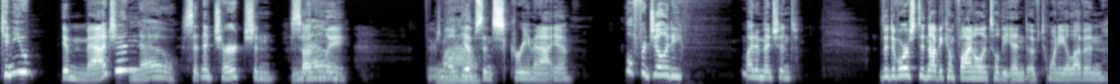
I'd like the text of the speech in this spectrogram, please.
Can you imagine No. sitting in church and suddenly there's Wow. Mel Gibson screaming at you? little fragility, might have mentioned. The divorce did not become final until the end of 2011.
